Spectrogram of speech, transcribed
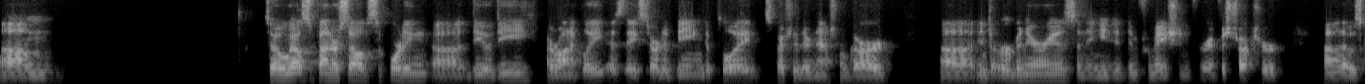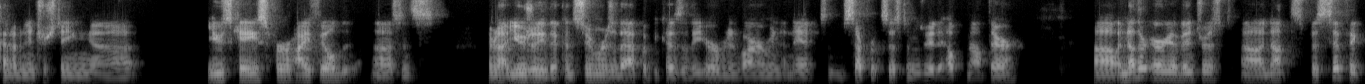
Um, so we also found ourselves supporting DoD, uh, ironically, as they started being deployed, especially their National Guard uh, into urban areas and they needed information for infrastructure. Uh, that was kind of an interesting uh, use case for HIFLD uh, since they're not usually the consumers of that, but because of the urban environment and they had some separate systems, we had to help them out there. Uh, another area of interest, not specific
